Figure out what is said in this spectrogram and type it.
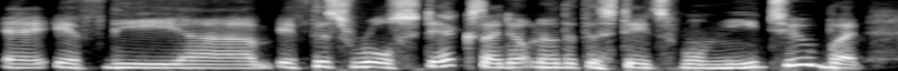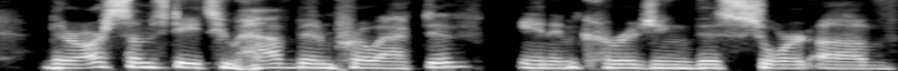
If the uh, if this rule sticks, I don't know that the states will need to, but there are some states who have been proactive in encouraging this sort of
